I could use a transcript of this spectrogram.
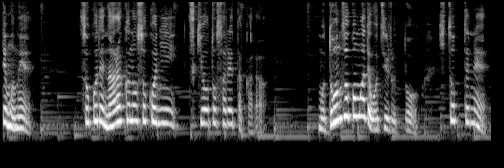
でもねそこで奈落の底に突き落とされたからもうどん底まで落ちると人ってね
